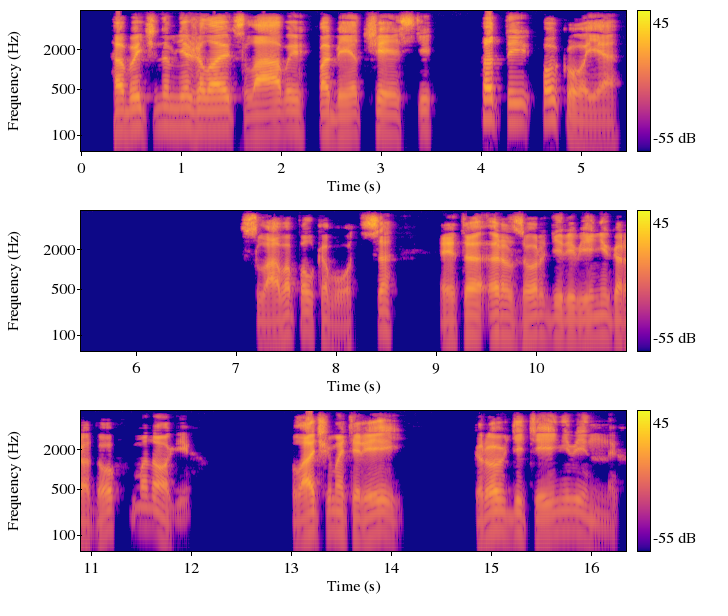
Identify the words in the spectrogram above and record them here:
— Обычно мне желают славы, побед, чести, а ты покоя. Слава полководца — это разор деревень и городов многих, плач матерей, кровь детей невинных.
